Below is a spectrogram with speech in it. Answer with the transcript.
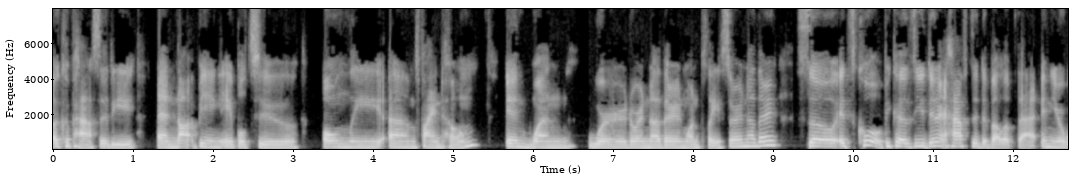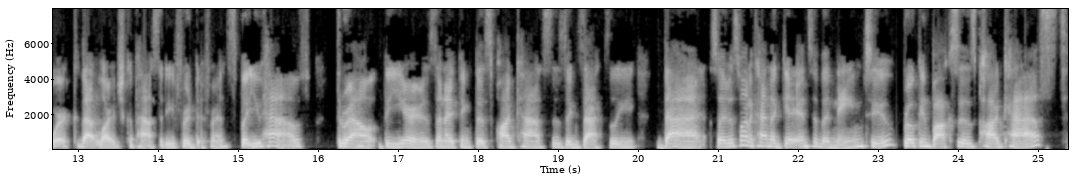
a capacity and not being able to only um, find home in one word or another in one place or another. So it's cool because you didn't have to develop that in your work, that large capacity for difference, but you have throughout the years. And I think this podcast is exactly that. So I just want to kind of get into the name too Broken Boxes Podcast.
